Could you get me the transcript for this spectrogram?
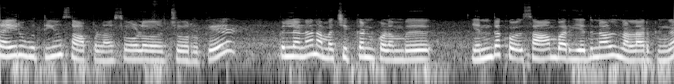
தயிர் ஊற்றியும் சாப்பிட்லாம். சோள சோறுக்கு இல்லைன்னா நம்ம சிக்கன் குழம்பு எந்த கொ சாம்பார் எதுனாலும் நல்லா இருக்குங்க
